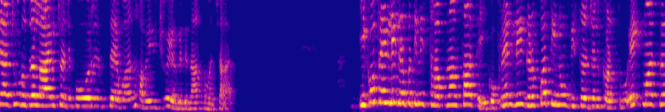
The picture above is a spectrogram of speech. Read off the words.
રહ્યા છો Rudra live twenty four seven હવે જોઈએ અગત્યના સમાચાર. ઇકો ફ્રેન્ડલી ગણપતિની સ્થાપના સાથે ઇકો ફ્રેન્ડલી ગણપતિનું વિસર્જન કરતું એકમાત્ર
